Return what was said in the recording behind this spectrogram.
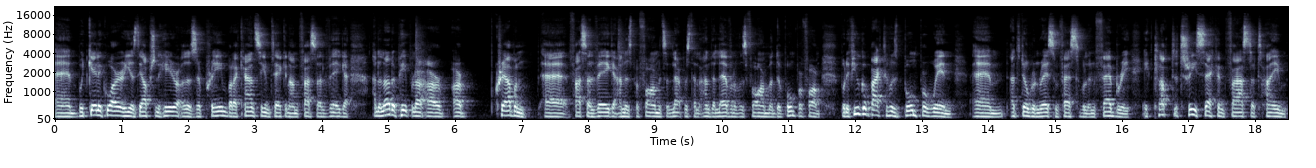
Um, but Gaelic Warrior, he has the option here or the Supreme, but I can't see him taking on Facile Vega. And a lot of people are, are, are crabbing uh, Facile Vega and his performance in Leopardstown and the level of his form and the bumper form. But if you go back to his bumper win um, at the Dublin Racing Festival in February, it clocked a three second faster time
